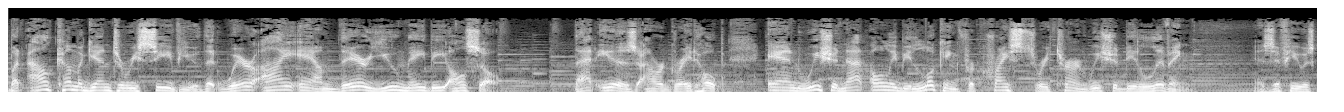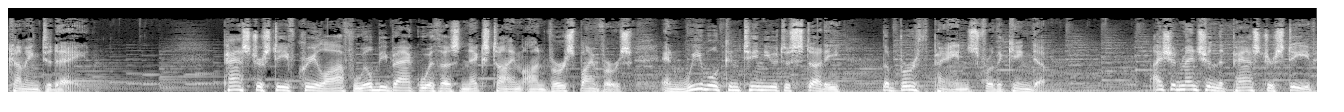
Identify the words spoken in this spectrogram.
But I'll come again to receive you, that where I am, there you may be also. That is our great hope. And we should not only be looking for Christ's return, we should be living as if he was coming today. Pastor Steve Kreloff will be back with us next time on Verse by Verse, and we will continue to study the birth pains for the kingdom. I should mention that Pastor Steve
